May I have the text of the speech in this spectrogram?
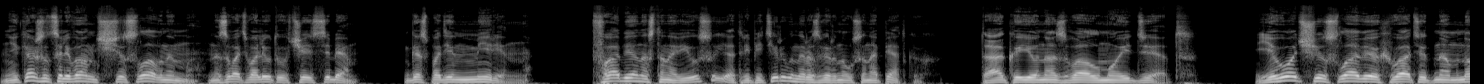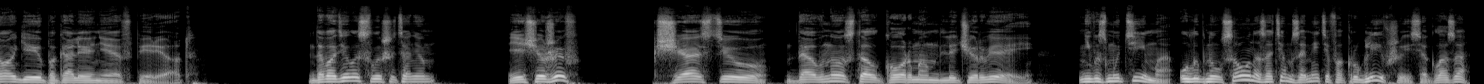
Не кажется ли вам тщеславным называть валюту в честь себя, господин Мирин?» Фабиан остановился и отрепетированно развернулся на пятках. «Так ее назвал мой дед. Его тщеславия хватит на многие поколения вперед». Доводилось слышать о нем. «Еще жив?» «К счастью, давно стал кормом для червей». Невозмутимо улыбнулся он, а затем, заметив округлившиеся глаза,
